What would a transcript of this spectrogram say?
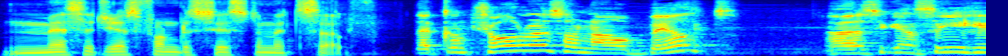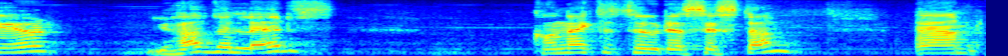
messages from the system itself. The controllers are now built as you can see here you have the LEDs connected to the system and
